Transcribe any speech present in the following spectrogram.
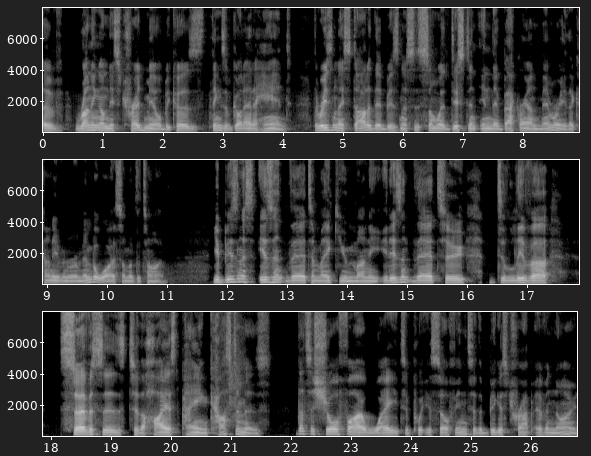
of running on this treadmill because things have got out of hand. The reason they started their business is somewhere distant in their background memory. They can't even remember why some of the time. Your business isn't there to make you money. It isn't there to deliver services to the highest paying customers. That's a surefire way to put yourself into the biggest trap ever known.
